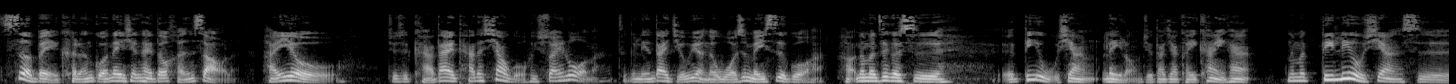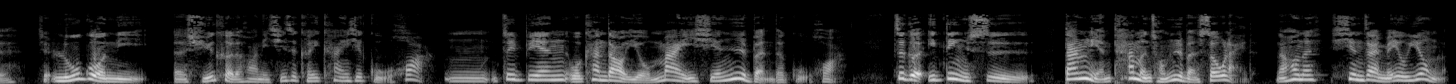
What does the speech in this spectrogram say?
设备，可能国内现在都很少了。还有就是卡带它的效果会衰落嘛，这个年代久远的我是没试过哈。好，那么这个是呃第五项内容，就大家可以看一看。那么第六项是，就如果你呃许可的话，你其实可以看一些古画。嗯，这边我看到有卖一些日本的古画，这个一定是当年他们从日本收来的，然后呢现在没有用了，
